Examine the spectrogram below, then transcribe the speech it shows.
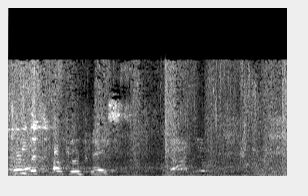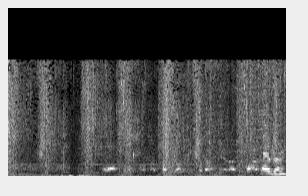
destroy this ugly place. Hold on.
